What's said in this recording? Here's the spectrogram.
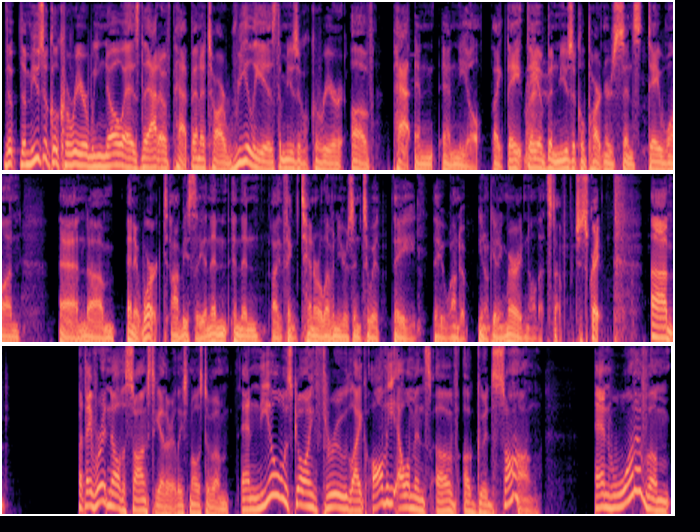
the the musical career we know as that of Pat Benatar really is the musical career of Pat and and Neil. Like they right. they have been musical partners since day one and um, and it worked obviously. And then and then I think ten or eleven years into it, they they wound up you know getting married and all that stuff, which is great. Um, but they've written all the songs together, at least most of them. And Neil was going through like all the elements of a good song. And one of them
